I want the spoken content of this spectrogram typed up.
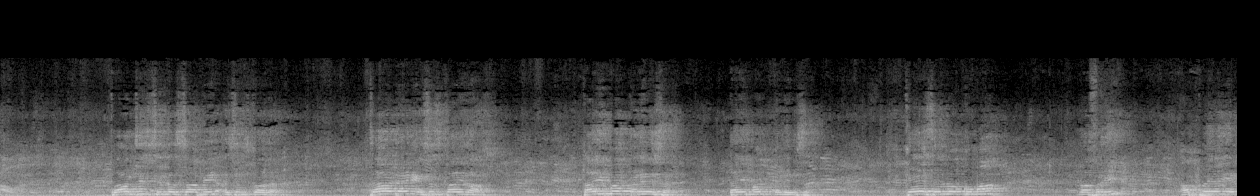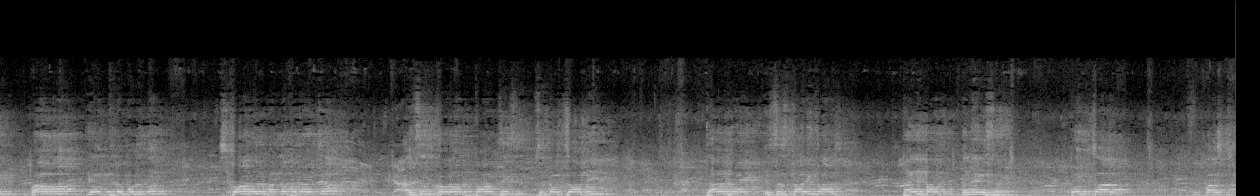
Francis Chinnasamy Hasan scorer third ID S S Kalidas. Timer Ganesan. Timer Ganesan. K Selvakumar referee umpire N Bala A Thirumurugan. Scorer Mallavaraja அசல் scorer Francis Chinnasamy. Third right S S Kalidas timer Ganesan. Take charge first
